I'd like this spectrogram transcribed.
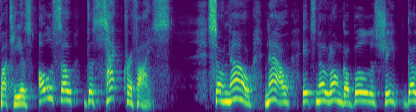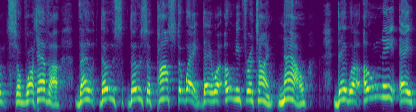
but he is also the sacrifice. So now, now it's no longer bulls, sheep, goats, or whatever. Those, those are passed away. They were only for a time. Now, they were only a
